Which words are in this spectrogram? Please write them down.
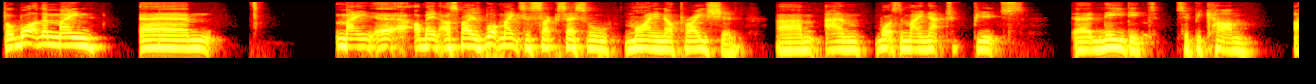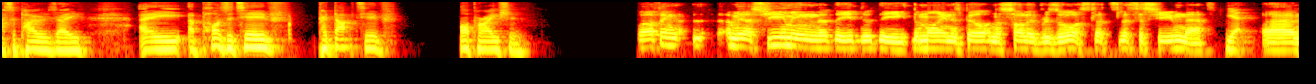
but what are the main um, main? Uh, I mean, I suppose what makes a successful mining operation, um, and what's the main attributes uh, needed to become, I suppose, a a, a positive, productive operation? Well, I think I mean, assuming that the, the, the, the mine is built on a solid resource, let's let's assume that. Yeah. Um,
